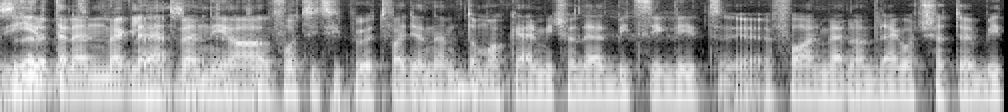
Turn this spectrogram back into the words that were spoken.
hirtelen meg lehet venni a focicipőt, vagy a nem mm. tudom, akármicsodát, biciklit, farmer nadrágot, stb.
